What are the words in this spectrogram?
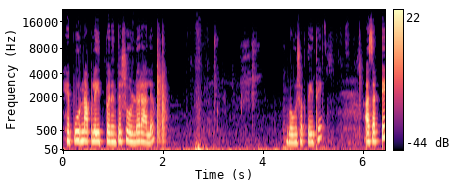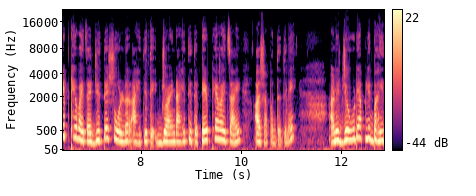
हे पूर्ण आपलं इथपर्यंत शोल्डर आलं. बघू शकते इथे. असा टेप ठेवायचा आहे जिथे शोल्डर आहे तिथे जॉईंट आहे तिथे टेप ठेवायचा आहे अशा पद्धतीने. आणि जेवढी आपली बाही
